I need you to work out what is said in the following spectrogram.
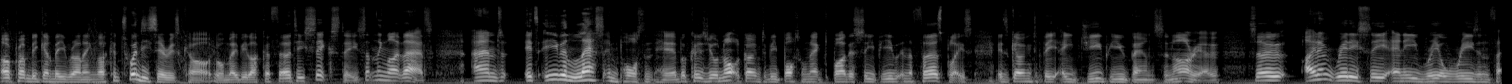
are probably going to be running like a 20 series card or maybe like a 3060, something like that. And it's even less important here because you're not going to be bottlenecked by the CPU in the first place. It's going to be a GPU-bound scenario. So I don't really see see any real reason for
